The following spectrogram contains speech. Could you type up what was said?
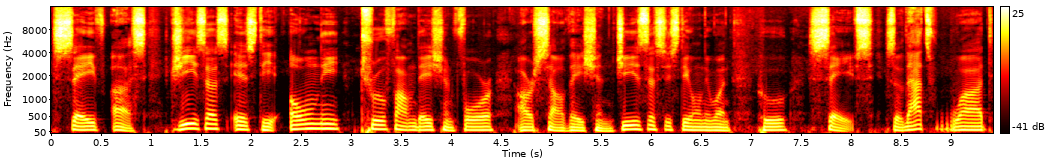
save us. Jesus is the only true foundation for our salvation. Jesus is the only one who saves. So that's what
